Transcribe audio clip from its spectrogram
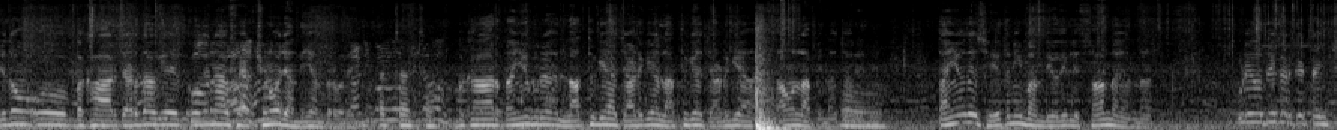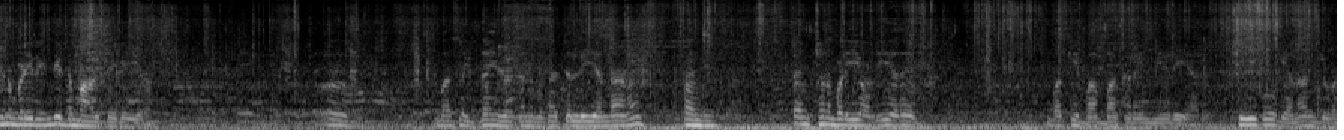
ਜਦੋਂ ਉਹ ਬੁਖਾਰ ਚੜਦਾ ਕਿ ਉਹਦੇ ਨਾਲ ਇਨਫੈਕਸ਼ਨ ਹੋ ਜਾਂਦੀ ਹੈ ਅੰਦਰ ਉਹਦੇ। ਅੱਛਾ ਅੱਛਾ। ਬੁਖਾਰ ਤਾਂ ਹੀ ਫਿਰ ਲੱਥ ਗਿਆ ਚੜ ਗਿਆ ਲੱਥ ਗਿਆ ਚੜ ਗਿਆ ਆਉਣ ਲੱਗ ਪੈਂਦਾ ਚਾਰੇ ਦੇ ਤਾਂ ਹੀ ਉਹਦੇ ਸਿਹਤ ਨਹੀਂ ਬੰਦੀ ਉਹਦੀ ਲਿੱਸਾ ਹੁੰਦਾ ਜਾਂਦਾ। ਕੁੜੇ ਉਹਦੇ ਕਰਕੇ ਟੈਨਸ਼ਨ ਬੜੀ ਰਹਿੰਦੀ ਦਿਮਾਗ ਤੇ ਵਾਰ। ਅਹ ਬਸ ਇਦਾਂ ਹੀ ਫਿਰ ਤੈਨੂੰ ਪਤਾ ਚੱਲੀ ਜਾਂਦਾ ਹਨਾ। ਹਾਂਜੀ। ਟੈਨਸ਼ਨ ਬੜੀ ਆਉਂਦੀ ਹੈ ਤੇ ਬਾਕੀ ਬਾਬਾ ਕਰੇ ਮੇਰੇ ਯਾਰ। ਠੀਕ ਹੋ ਗਿਆ ਨਾ ਜੋ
